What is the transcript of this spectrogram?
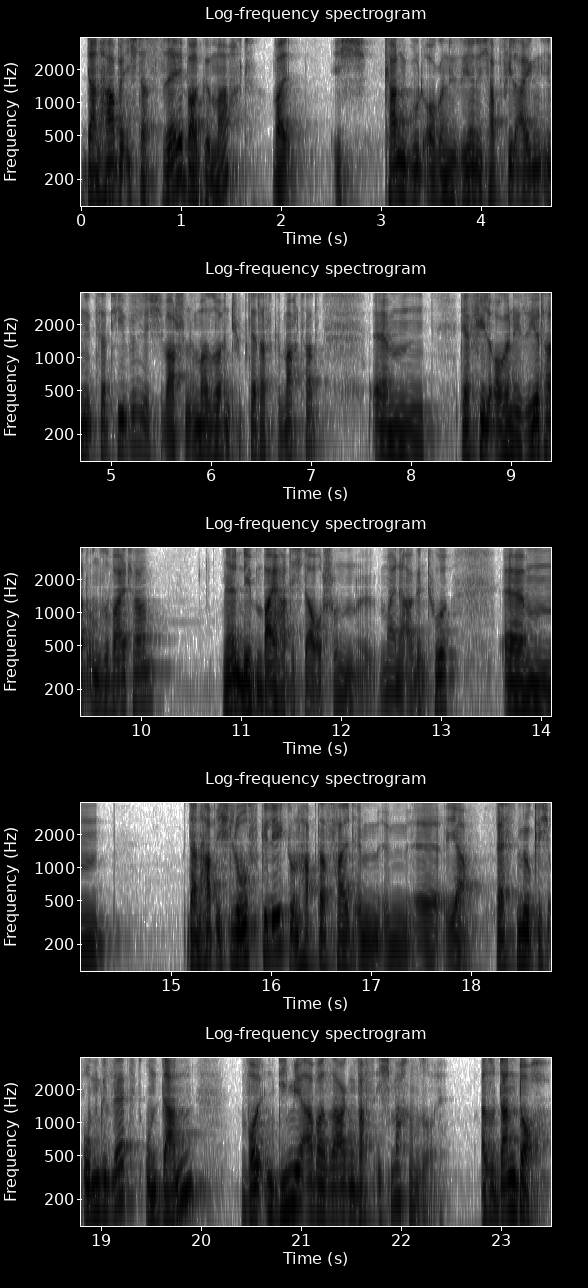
Dann habe ich das selber gemacht, weil ich kann gut organisieren. Ich habe viel Eigeninitiative. Ich war schon immer so ein Typ, der das gemacht hat, ähm, der viel organisiert hat und so weiter. Ne, nebenbei hatte ich da auch schon äh, meine Agentur. Ähm, dann habe ich losgelegt und habe das halt im, im äh, ja, bestmöglich umgesetzt. Und dann wollten die mir aber sagen, was ich machen soll. Also dann doch.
